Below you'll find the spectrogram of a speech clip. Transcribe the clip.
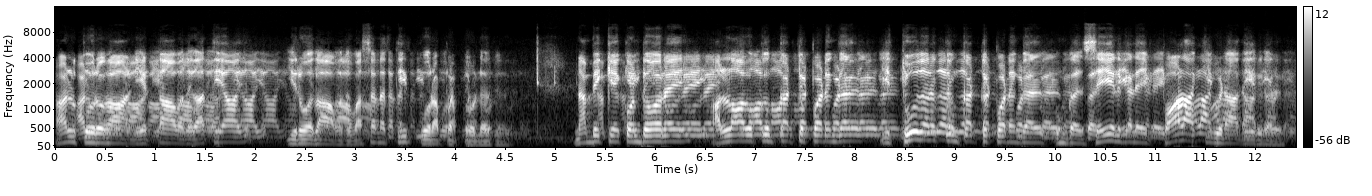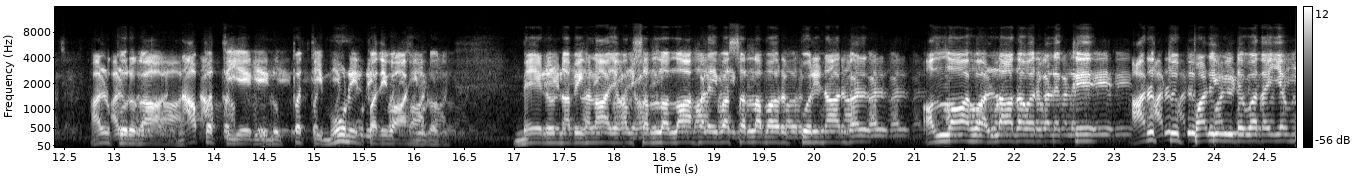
அல் குருகான் எட்டாவது அத்தியாயம் இருபதாவது வசனத்தில் கூறப்பட்டுள்ளது. நம்பிக்கை கொண்டோரை அல்லாவுக்கும் கட்டுப்படுங்கள். இத்தூதருக்கும் கட்டுப்படுங்கள். உங்கள் செயல்களை பாழாக்கி விடாதீர்கள். அல் குருகான் நாற்பத்தி ஏழு முப்பத்தி மூணில் பதிவாகியுள்ளது. மேலும் நபிகளாயகம் ஸல்லல்லாஹு அலைஹி வஸல்லம் அவர்கள் கூறினார்கள் அல்லாஹ் அல்லாதவர்களுக்கு அறுத்து பழிவிடுவதையும்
